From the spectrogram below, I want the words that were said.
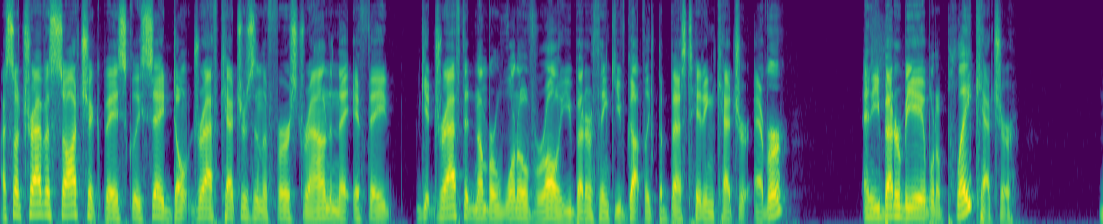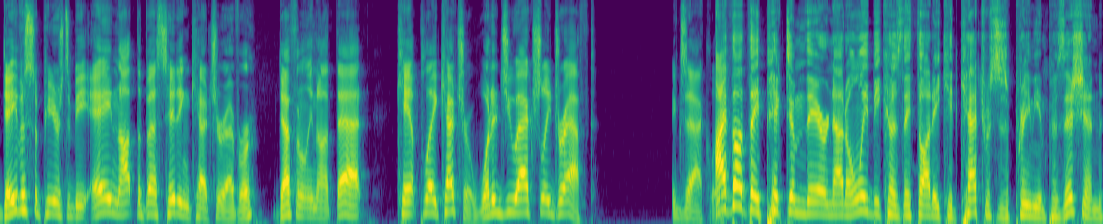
I saw Travis Sawchik basically say, "Don't draft catchers in the first round, and they, if they get drafted number one overall, you better think you've got like the best hitting catcher ever." and he better be able to play catcher. Davis appears to be A, not the best hitting catcher ever. Definitely not that. Can't play catcher. What did you actually draft? Exactly. I thought they picked him there not only because they thought he could catch, which is a premium position,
